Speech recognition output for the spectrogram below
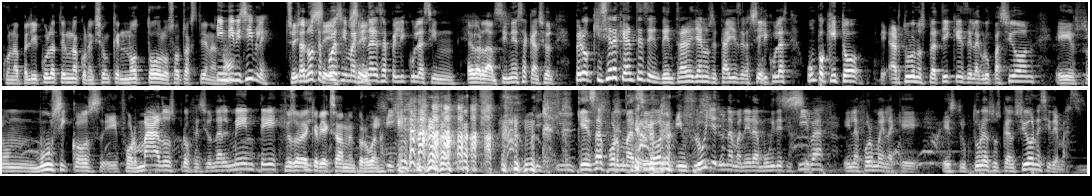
con la película tiene una conexión que no todos los otros tienen, ¿no? Indivisible. Sí. O sea, no te Sí, puedes imaginar sí. esa película sin, Es verdad. sin esa canción. Pero quisiera que antes de, de entrar ya en los detalles de las Sí. películas, un poquito, eh, Arturo, nos platiques de la agrupación. Eh, son músicos eh, formados profesionalmente. No sabía Y- que había examen, pero bueno. y, y- y que esa formación influye de una manera muy decisiva en la forma en la que estructuran sus canciones y demás.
